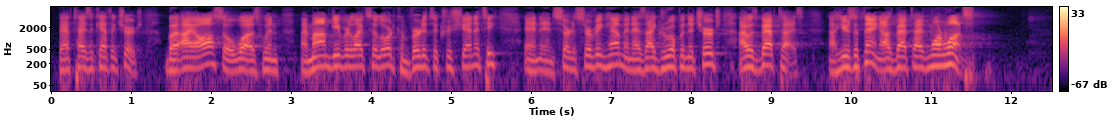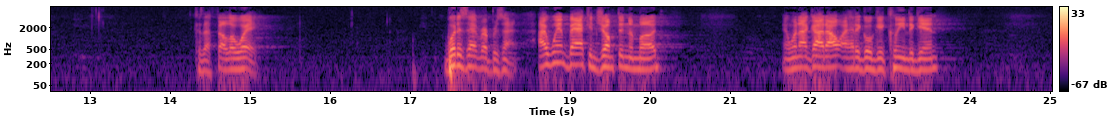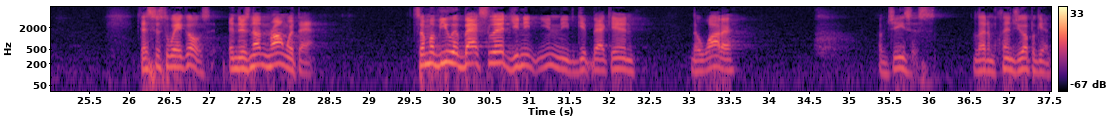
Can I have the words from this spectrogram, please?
baptized in Catholic Church. But I also was, when my mom gave her life to the Lord, converted to Christianity, and, and started serving Him. And as I grew up in the church, I was baptized. Now, here's the thing I was baptized more than once because I fell away. What does that represent? I went back and jumped in the mud. And when I got out, I had to go get cleaned again. That's just the way it goes. And there's nothing wrong with that. Some of you have backslid. You need, you need to get back in the water of Jesus. Let him cleanse you up again.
